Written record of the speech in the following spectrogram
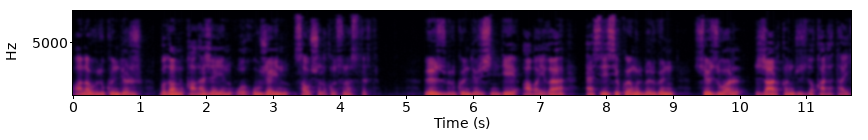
анау үлкендер бұдан қала жайын оқу жайын саушылығын сұрастырды. Өзге үлкендер ішінде абайға әсіресе көңіл бөлген сөзуар жарқын жүзді қаратай.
